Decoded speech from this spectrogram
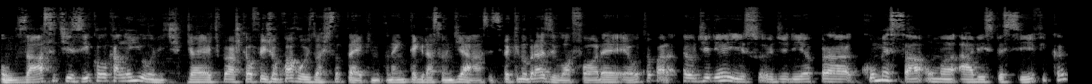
os assets e colocar no Unity. Já é, tipo, eu acho que é o feijão com arroz do artista técnico, né? Integração de assets. Aqui no Brasil, lá fora é, é outra parada. Eu diria isso. Eu diria para começar uma área específica,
